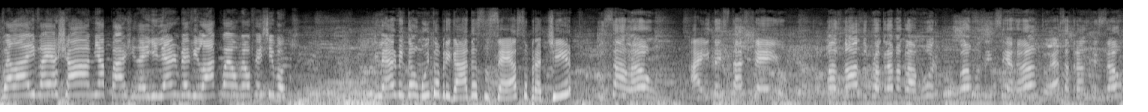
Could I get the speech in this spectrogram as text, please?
Vai lá e vai achar a minha página. E Guilherme Bevilacqua é o meu Facebook. Guilherme, então muito obrigada, sucesso para ti. O salão ainda está cheio, mas nós do programa Glamour vamos encerrando essa transmissão.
